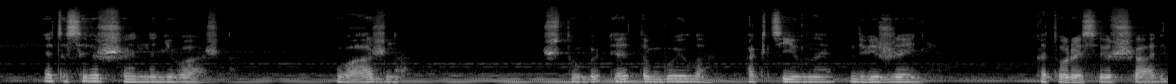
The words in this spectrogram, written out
– это совершенно не важно. Важно, чтобы это было активное движение, которое совершали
